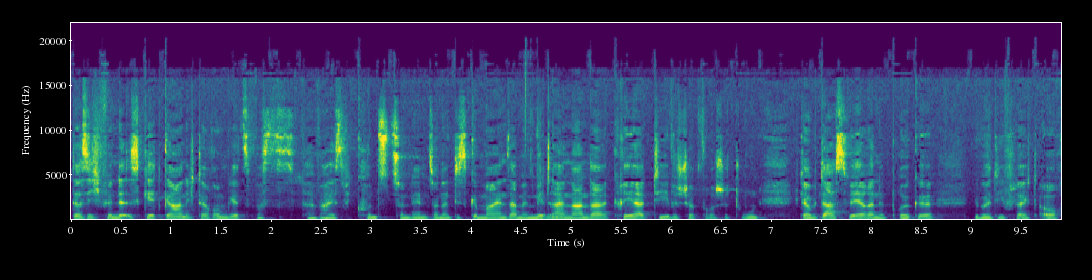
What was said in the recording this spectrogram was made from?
dass ich finde, es geht gar nicht darum, jetzt was, wer weiß, wie Kunst zu nennen, sondern das gemeinsame Miteinander, kreative, schöpferische Tun. Ich glaube, das wäre eine Brücke, über die vielleicht auch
